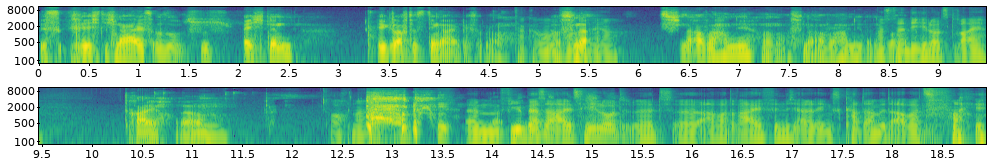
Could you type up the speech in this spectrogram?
ist richtig nice. Also es ist echt ein ekelhaftes Ding eigentlich sogar. Da kann man was, was machen, ja. Was für eine Ava haben die? Was für eine Ava haben die denn? Was denn die Helots 3? 3, ja. Mhm. Auch nice. ähm, ja. Viel besser als Helot mit äh, Ava 3 finde ich allerdings Cutter mit Ava 2.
